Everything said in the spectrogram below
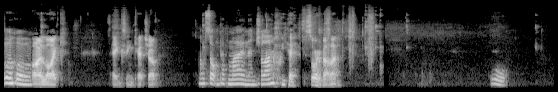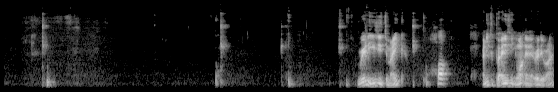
Oh, I like eggs in ketchup. I'll salt and pepper my own then, shall I? Oh yeah, sorry about that. Ooh. Really easy to make, Hot. and you can put anything you want in it, really, right?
